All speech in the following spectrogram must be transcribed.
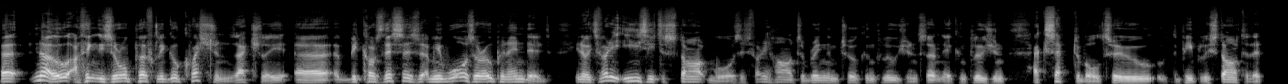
Uh, no, I think these are all perfectly good questions, actually, uh, because this is, I mean, wars are open ended. You know, it's very easy to start wars, it's very hard to bring them to a conclusion, certainly a conclusion acceptable to the people who started it.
